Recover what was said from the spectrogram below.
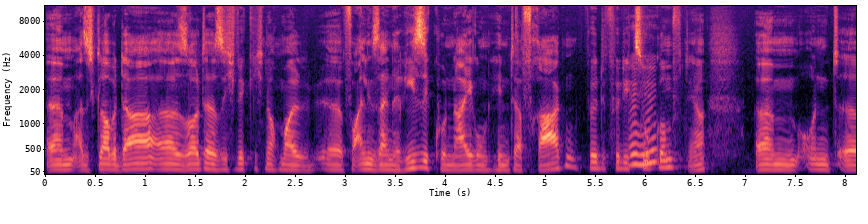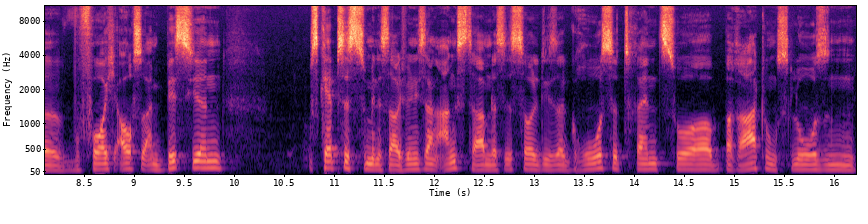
Ähm, also ich glaube, da äh, sollte er sich wirklich nochmal äh, vor allen Dingen seine Risikoneigung hinterfragen für, für die mhm. Zukunft. Ja? Ähm, und äh, wovor ich auch so ein bisschen Skepsis zumindest habe, ich will nicht sagen Angst haben, das ist so dieser große Trend zur beratungslosen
